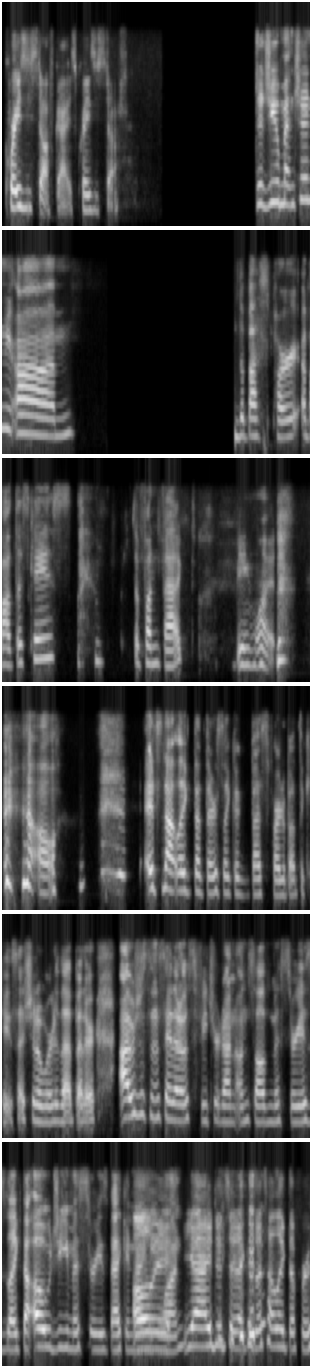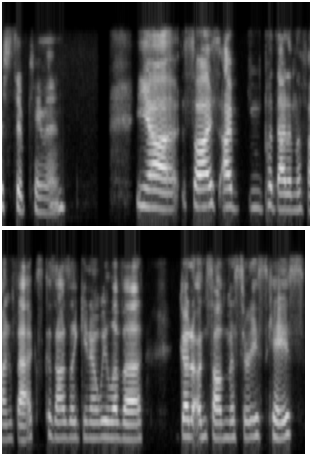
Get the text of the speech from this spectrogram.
Crazy stuff, guys. Crazy stuff. Did you mention um the best part about this case? the fun fact? Being what? oh. It's not like that there's like a best part about the case. I should have worded that better. I was just gonna say that it was featured on Unsolved Mysteries, like the OG mysteries back in Oh, yeah, '91. yeah, I did say that because that's how like the first tip came in. Yeah, so I I put that in the fun facts because I was like, you know, we love a good unsolved mysteries case.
